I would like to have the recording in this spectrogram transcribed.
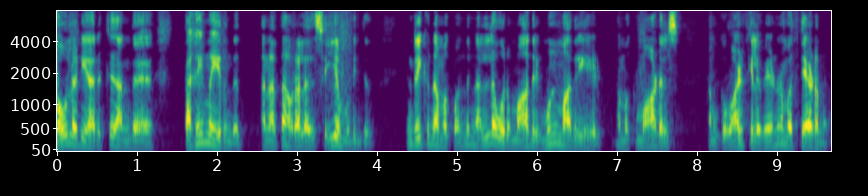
பவுலடியாருக்கு அந்த தகைமை இருந்தது. அதனால தான் அவரால் அதை செய்ய முடிஞ்சது. இன்றைக்கு நமக்கு வந்து நல்ல ஒரு மாதிரி முன்மாதிரிகள் நமக்கு மாடல்ஸ் நமக்கு வாழ்க்கையில் வேணும் நம்ம தேடணும்.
